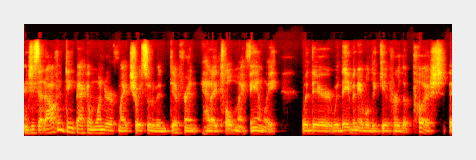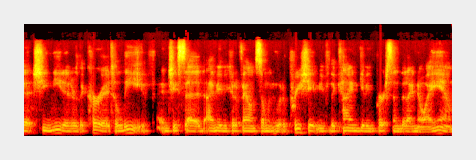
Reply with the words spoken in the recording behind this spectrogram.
And she said, I often think back and wonder if my choice would have been different had I told my family would there would they have been able to give her the push that she needed or the courage to leave? And she said i maybe could have found someone who would appreciate me for the kind giving person that i know i am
